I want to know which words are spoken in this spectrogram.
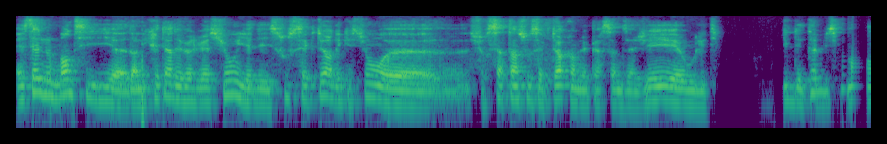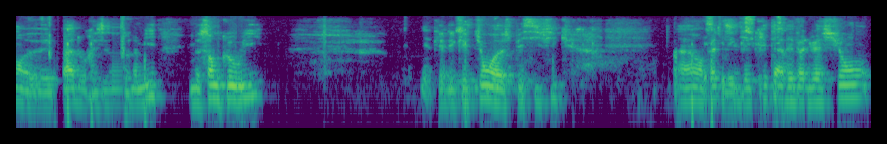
Estelle nous demande si euh, dans les critères d'évaluation, il y a des sous-secteurs, des questions euh, sur certains sous-secteurs comme les personnes âgées ou les types d'établissements, EHPAD ou résidence d'autonomie. Il me semble que oui. Il y a des questions spécifiques. Hein, en fait, c'est des critères d'évaluation.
